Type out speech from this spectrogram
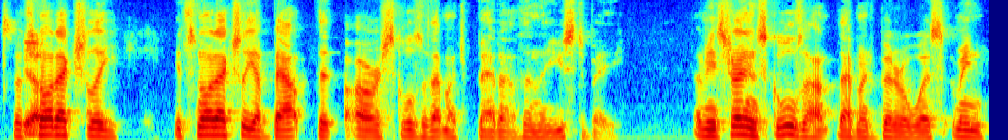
So it's Yeah. not actually it's not actually about that our schools are that much better than they used to be. I mean, Australian schools aren't that much better or worse. I mean,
